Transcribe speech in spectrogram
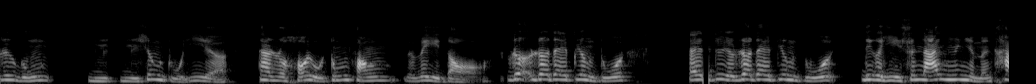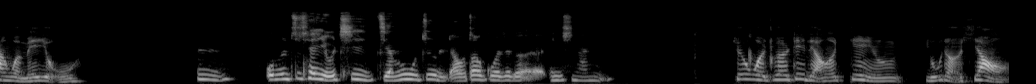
是一种女女性主义，但是好有东方的味道。热热带病毒，哎，对，热带病毒那个《饮食男女》，你们看过没有？嗯，我们之前有一期节目就聊到过这个《饮食男女》。其实我觉得这两个电影有点像，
